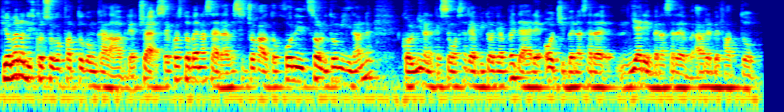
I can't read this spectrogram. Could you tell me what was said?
Più o meno il discorso che ho fatto con Calabria, cioè se questo Bennaser avesse giocato con il solito Milan, col Milan che siamo stati abituati a vedere, oggi Bennaser, ieri Bennaser avrebbe fatto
